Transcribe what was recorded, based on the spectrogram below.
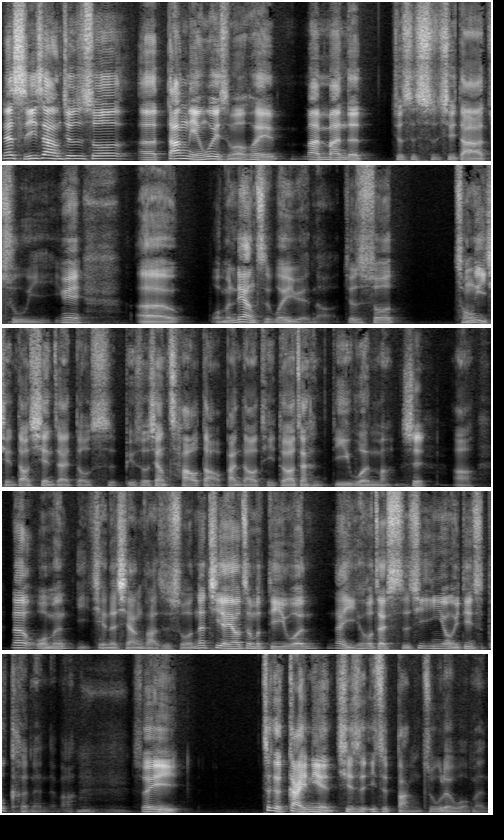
那实际上就是说，呃，当年为什么会慢慢的就是失去大家注意？因为呃，我们量子位元哦，就是说。从以前到现在都是，比如说像超导半导体都要在很低温嘛，是啊。那我们以前的想法是说，那既然要这么低温，那以后在实际应用一定是不可能的嘛。嗯嗯。所以这个概念其实一直绑住了我们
